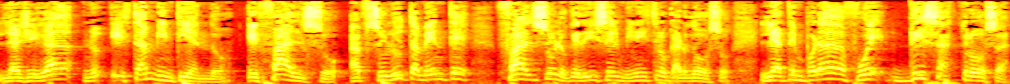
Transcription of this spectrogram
la llegada, no, están mintiendo, es falso, absolutamente falso lo que dice el ministro Cardoso. La temporada fue desastrosa.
